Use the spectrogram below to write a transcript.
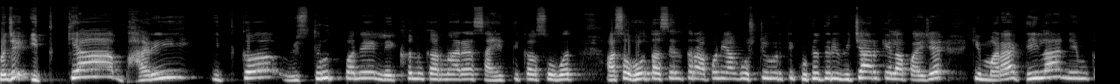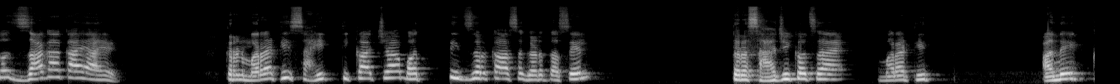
म्हणजे इतक्या भारी इतकं विस्तृतपणे लेखन करणाऱ्या साहित्यिकासोबत असं होत असेल तर आपण या गोष्टीवरती कुठेतरी विचार केला पाहिजे की मराठीला नेमकं जागा काय आहे? कारण मराठी साहित्यिकाच्या बाबतीत जर का असं घडत असेल तर साहजिकच आहे. मराठीत अनेक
